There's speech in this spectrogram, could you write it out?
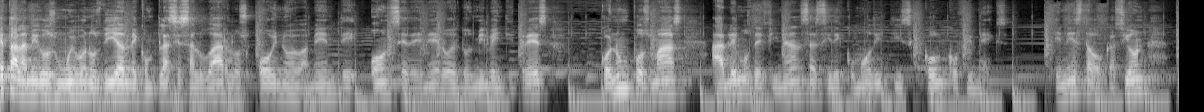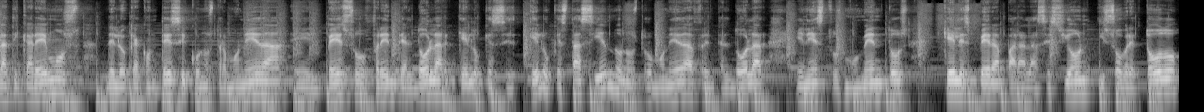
¿Qué tal amigos? Muy buenos días, me complace saludarlos hoy nuevamente, 11 de enero del 2023, con un post más, hablemos de finanzas y de commodities con Cofimex. En esta ocasión platicaremos de lo que acontece con nuestra moneda, el peso frente al dólar, qué es lo que, qué es lo que está haciendo nuestra moneda frente al dólar en estos momentos, qué le espera para la sesión y sobre todo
